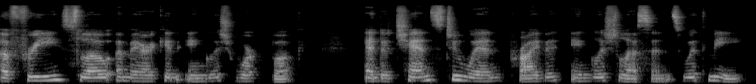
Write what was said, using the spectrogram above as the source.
a free Slow American English workbook, and a chance to win private English lessons with me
